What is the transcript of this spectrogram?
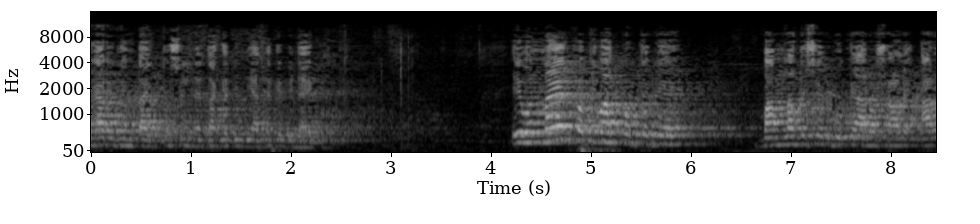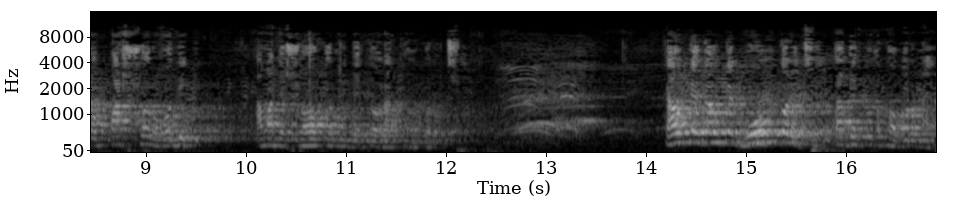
এগারো জন দায়িত্বশীল নেতাকে দুনিয়া থেকে বিদায় করল। এই অন্যায়ের প্রতিবাদ করতে গিয়ে বাংলাদেশের বুকে আরও সাড়ে আরও পাঁচশোর অধিক আমাদের সহকর্মীদেরকে ওরা খুন করেছে। কাউকে কাউকে গুম করেছে, তাদের কোনো খবর নাই।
